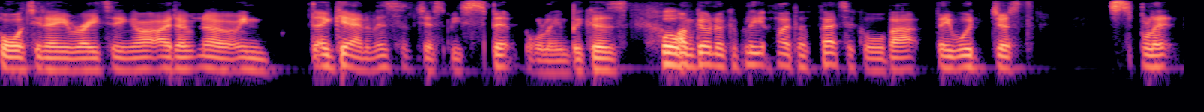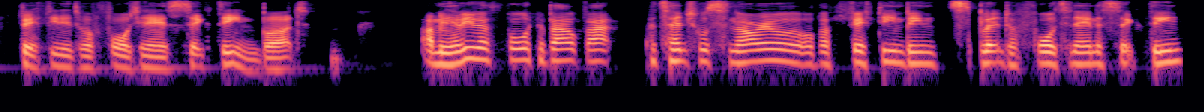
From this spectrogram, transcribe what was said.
14A rating. I, I don't know. I mean, again, this is just me spitballing because Well, I'm going to a complete hypothetical that they would just split 15 into a 14A and 16. But I mean, have you ever thought about that potential scenario of a 15 being split into a 14A and a 16?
